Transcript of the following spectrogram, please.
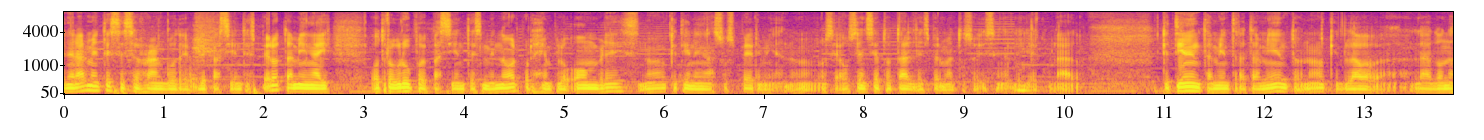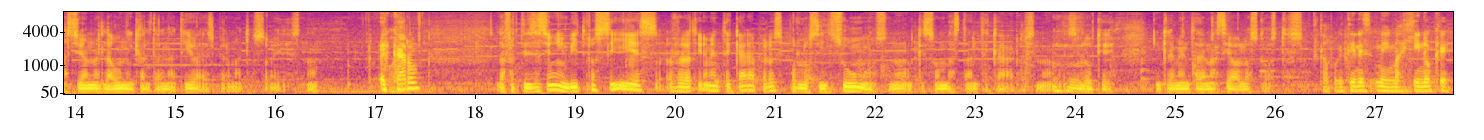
Generalmente es ese rango de, pacientes, pero también hay otro grupo de pacientes menor, por ejemplo, hombres que tienen asospermia, o sea, ausencia total de espermatozoides en el eyaculado que tienen también tratamiento, que la, donación no es la única alternativa de espermatozoides. ¿Es caro? La fertilización in vitro sí es relativamente cara, pero es por los insumos, ¿no? que son bastante caros. ¿no? Es lo que incrementa demasiado los costos. Claro, porque tienes, me imagino que,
